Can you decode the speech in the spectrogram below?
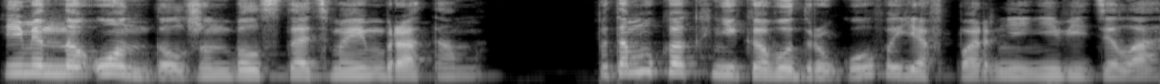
Именно он должен был стать моим братом, потому как никого другого я в парне не видела.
